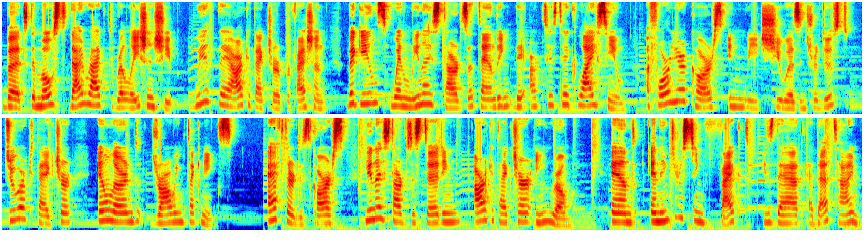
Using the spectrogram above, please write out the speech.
But the most direct relationship with the architecture profession begins when Lina starts attending the Artistic Lyceum, a four year course in which she was introduced to architecture and learned drawing techniques. After this course, Lina starts studying architecture in Rome. And an interesting fact is that at that time,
